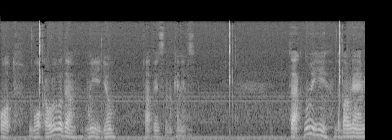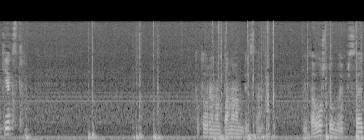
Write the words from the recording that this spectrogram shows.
от блока вывода мы идем, соответственно, конец. Так, ну и добавляем текст. который нам понадобится для того, чтобы описать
